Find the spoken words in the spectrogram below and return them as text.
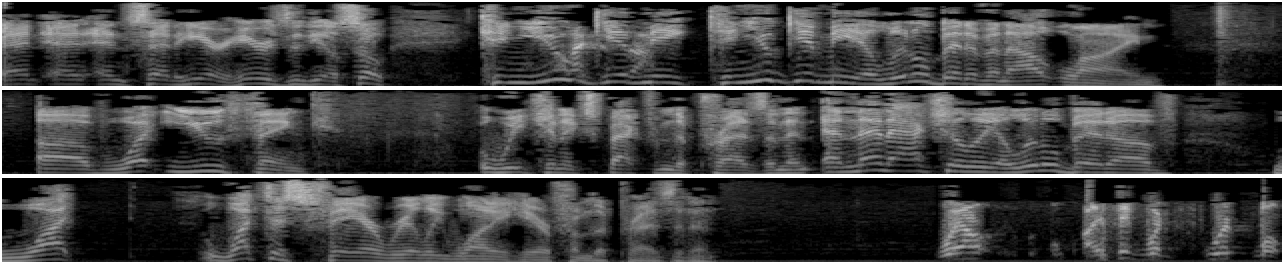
And, and and said here, here's the deal. So, can you give me can you give me a little bit of an outline of what you think we can expect from the president, and then actually a little bit of what what does FAIR really want to hear from the president? Well, I think what, what well,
